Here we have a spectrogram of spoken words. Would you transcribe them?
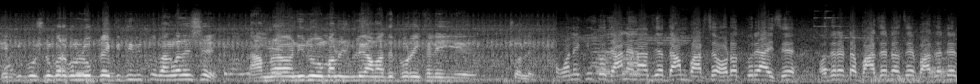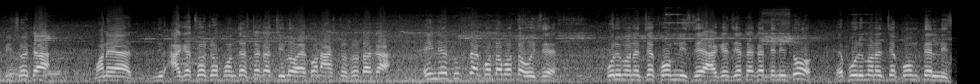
এর কি প্রশ্ন করার কোনো লোক নাই পৃথিবীতে বাংলাদেশে? আমরা নিরীহ মানুষগুলি আমাদের পরে খালি ইয়ে চলে। অনেকেই তো জানে না যে দাম বাড়ছে হঠাৎ করে আইছে। ওদের একটা বাজেট আছে বাজেটের বিষয়টা মানে আগে ছশো পঞ্চাশ টাকা ছিল, এখন আটশোশো টাকা। এই নিয়ে টুকটাক কথাবার্তা হয়েছে। পরিমাণের চেয়ে কম নিছে। আগে যে টাকাতে নিত, এ পরিমাণের চেয়ে কম তেল নিছে।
